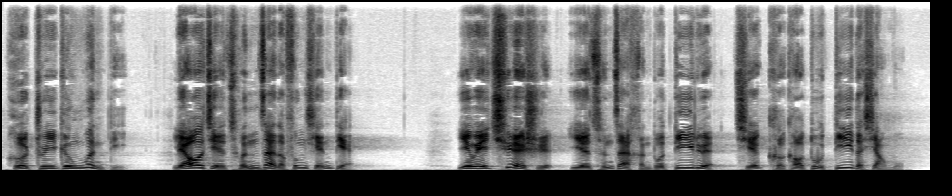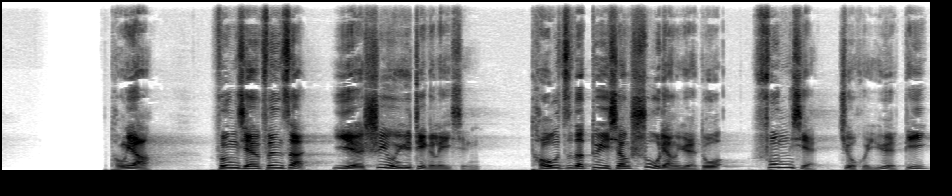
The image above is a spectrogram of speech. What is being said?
和追根问底，了解存在的风险点。因为确实也存在很多低劣且可靠度低的项目。同样，风险分散也适用于这个类型。投资的对象数量越多，风险就会越低。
